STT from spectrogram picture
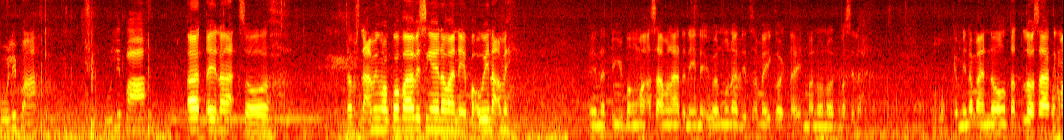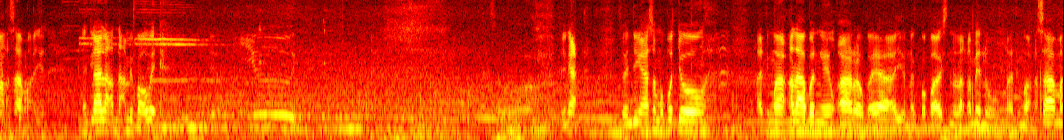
huli pa. Huli pa. At ayun na nga, so tapos na aming magpapawis ngayon naman eh, pauwi na kami. Ayun at yung ibang mga kasama natin eh, naiwan muna dito sa may court dahil manonood pa sila. Kami naman nung tatlo sa ating mga kasama, ayun. Naglalakad na kami pauwi. Yun. Yun nga. So hindi nga sumupot yung ating mga kalaban ngayong araw kaya ayun nagpapawis na lang kami nung ating mga kasama.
